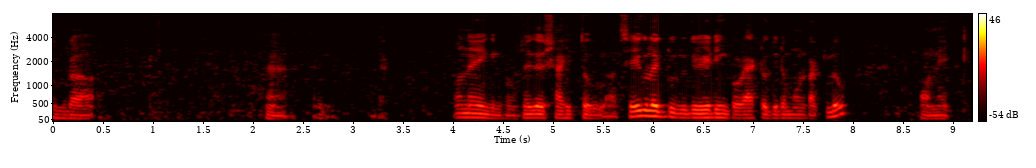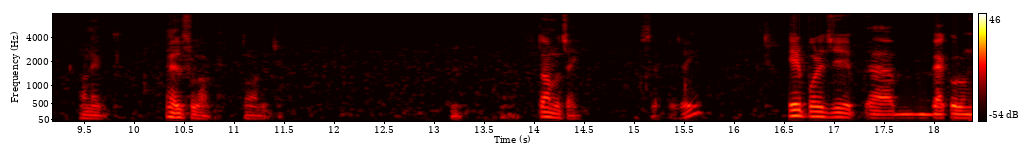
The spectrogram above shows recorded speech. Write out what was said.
তোমরা হ্যাঁ অনেক ইনফরমেশন যে সাহিত্যগুলো আছে, এগুলো একটু যদি রিডিং করো একটা দুটো মনে রাখলেও অনেক অনেক হেল্পফুল হবে তোমাদের জন্য। তো আমরা চাই যাই এরপরে যে ব্যাকরণ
